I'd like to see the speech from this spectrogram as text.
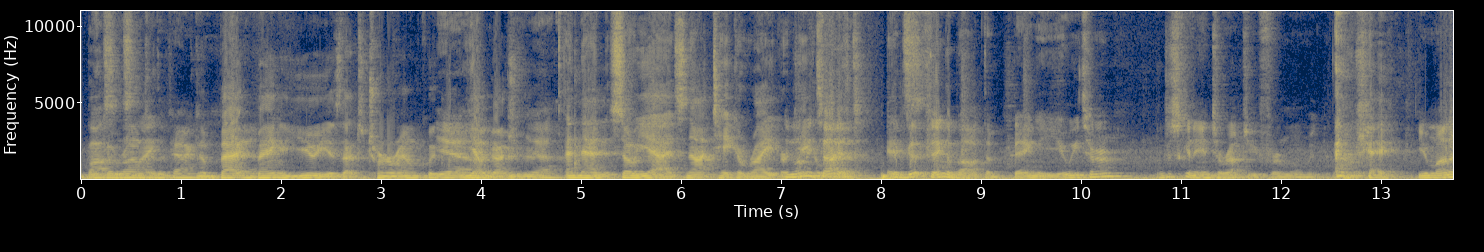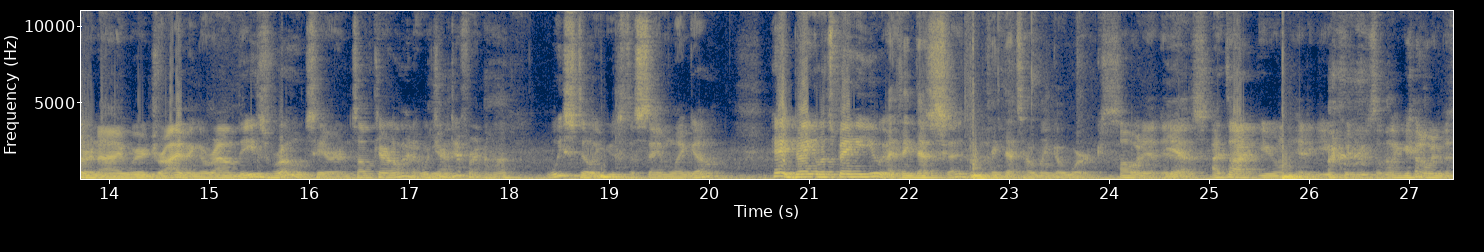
Boston Make run Slang. to the Packy. The back yeah. bang a Yui is that to turn around quick? Yeah. yeah, got you. Yeah. And then so yeah, it's not take a right or And let take me a tell you, left. the good thing about the Bang a Yui term, I'm just going to interrupt you for a moment. okay. Your mother and I, we're driving around these roads here in South Carolina, which Yeah. are different. Uh-huh. We still use the same lingo. Hey, bang! Let's bang a Yui. I think that's I think that's how lingo works. Oh, it, it Yeah. is. I thought you only had you could use the lingo in the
